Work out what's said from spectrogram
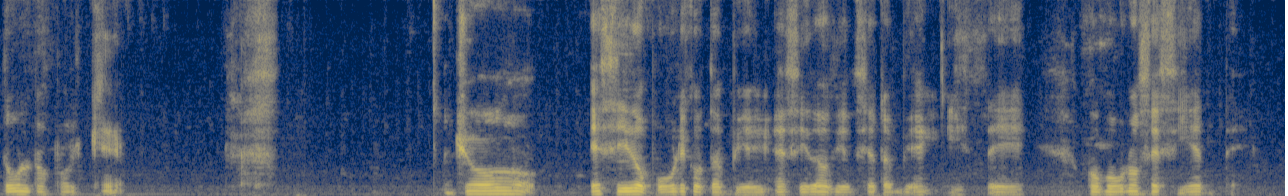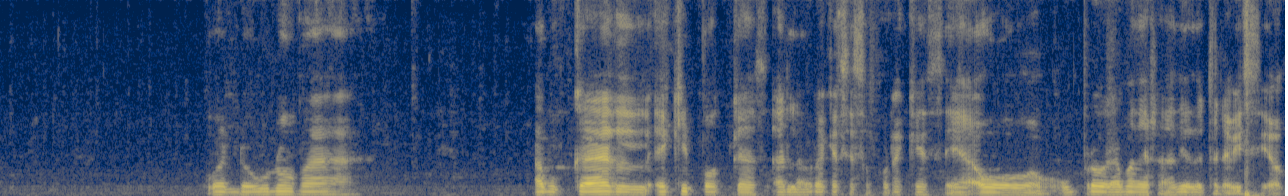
turno porque yo he sido público también, he sido audiencia también y sé cómo uno se siente cuando uno va a buscar X podcast a la hora que se supone que sea o un programa de radio de televisión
